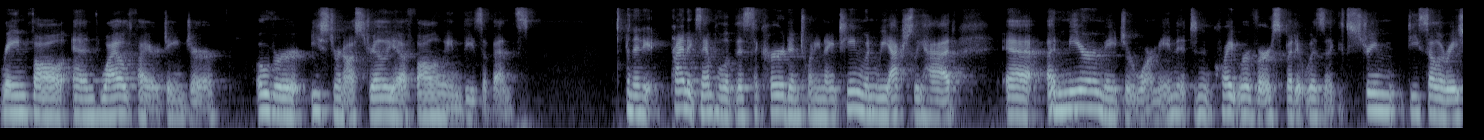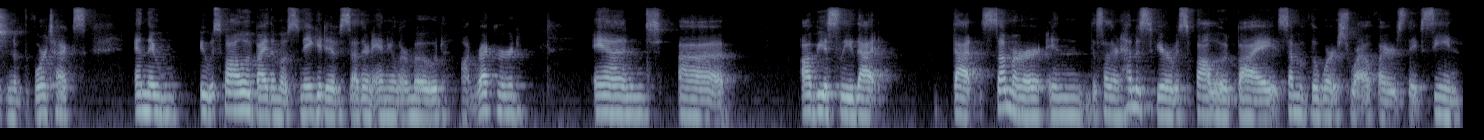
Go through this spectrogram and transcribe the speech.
rainfall, and wildfire danger over Eastern Australia following these events. And a prime example of this occurred in 2019 when we actually had a, near major warming. It didn't quite reverse, but it was an extreme deceleration of the vortex. And they, it was followed by the most negative southern annular mode on record. And uh, obviously that that summer in the southern hemisphere was followed by some of the worst wildfires they've seen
